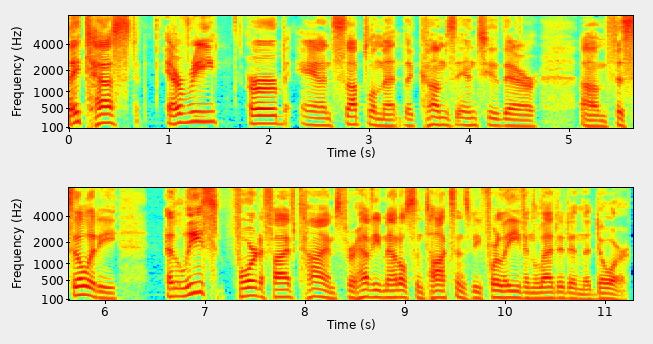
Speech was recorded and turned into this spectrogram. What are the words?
They test every herb and supplement that comes into their um, facility at least four to five times for heavy metals and toxins before they even let it in the door.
